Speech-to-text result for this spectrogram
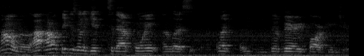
I don't know. I, I don't think it's gonna get to that point unless like the very far future.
